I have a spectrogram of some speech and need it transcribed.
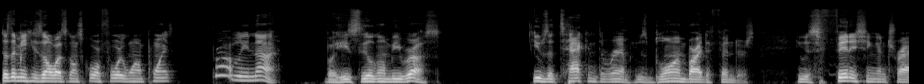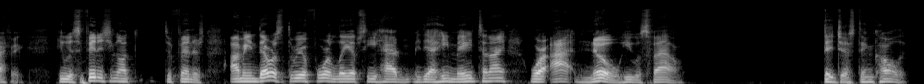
Doesn't mean he's always going to score 41 points? Probably not. But he's still going to be Russ. He was attacking the rim. He was blowing by defenders. He was finishing in traffic. He was finishing on defenders. I mean, there was three or four layups he had that he made tonight where I know he was fouled. They just didn't call it.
